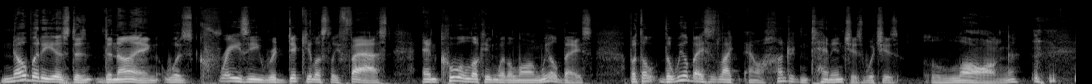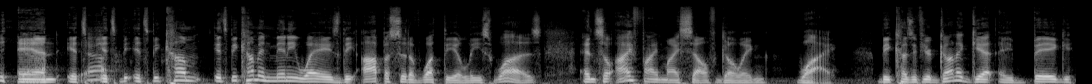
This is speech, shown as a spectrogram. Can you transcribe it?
nobody is de- denying was crazy, ridiculously fast, and cool looking with a long wheelbase. But the the wheelbase is like now 110 inches, which is long, and it's yeah. it's it's become it's become in many ways the opposite of what the Elise was, and so I find myself going, why? Because if you're gonna get a big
